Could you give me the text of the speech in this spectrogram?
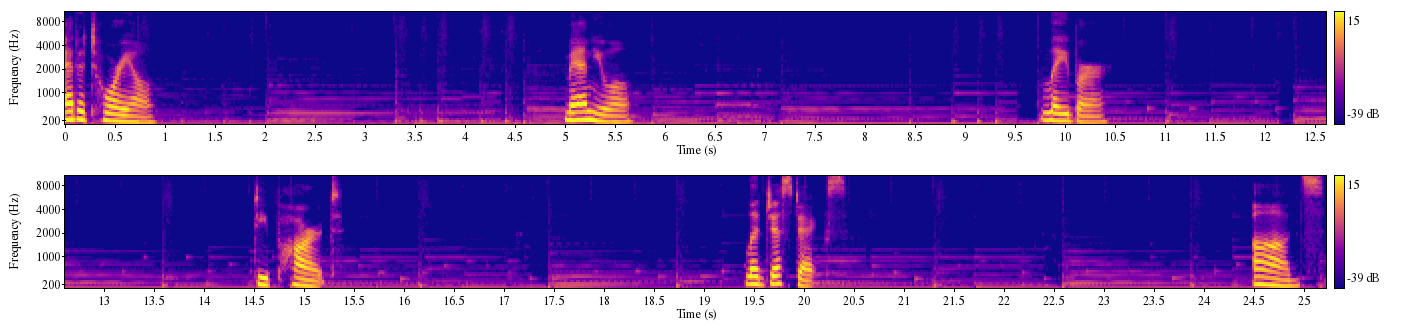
Editorial. Manual. Labor. Depart. Logistics. Odds.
